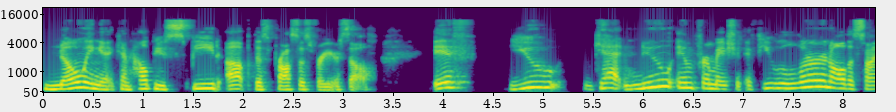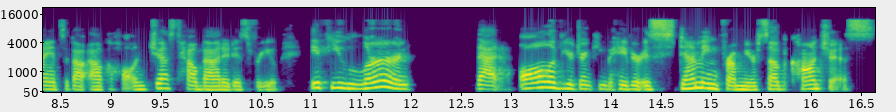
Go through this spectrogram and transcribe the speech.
knowing it can help you speed up this process for yourself. If you get new information, if you learn all the science about alcohol and just how bad it is for you, if you learn that all of your drinking behavior is stemming from your subconscious,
